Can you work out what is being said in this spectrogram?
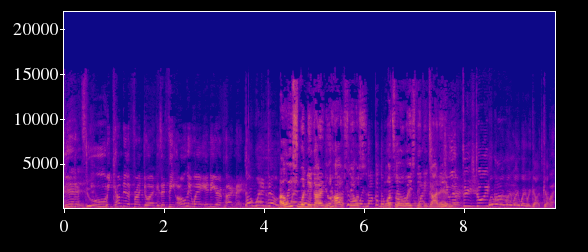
did it, dude. We come to the front door because it's the only way into your apartment. The windows. At the least when they got a new You house, guys there was always knock the once of the ways they could got You in. left three stories Wait, wait, wait, wait, wait, wait, wait, guys, guys. What?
